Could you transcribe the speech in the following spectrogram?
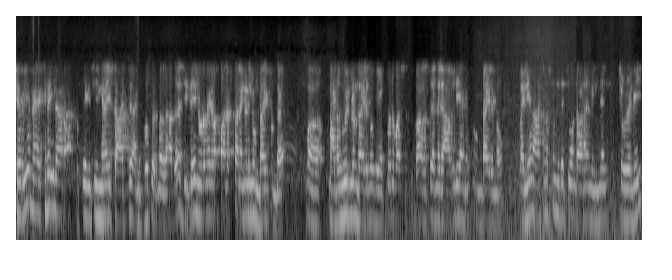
ചെറിയ മേഖലയിലാണ് പ്രത്യേകിച്ച് ഇങ്ങനെ ഈ കാറ്റ് അനുഭവപ്പെടുന്നത്. അത് ജില്ലയിലുടനീളം പല സ്ഥലങ്ങളിലും ഉണ്ടായിട്ടുണ്ട്. മടവൂരിലുണ്ടായിരുന്നു. ബേപ്പൂർ വശ ഭാഗത്ത് തന്നെ രാവിലെ ഉണ്ടായിരുന്നു. വലിയ നാശനഷ്ടം വിതച്ചുകൊണ്ടാണ് മിന്നൽ ചുഴലി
